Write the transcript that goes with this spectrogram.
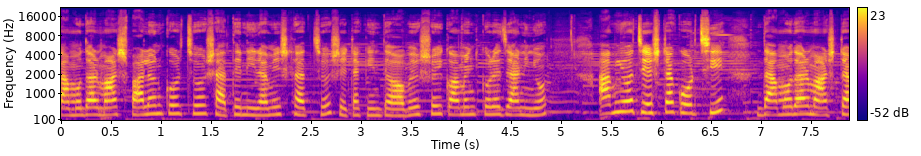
দামোদর মাস পালন করছ, সাথে নিরামিষ খাচ্ছো, সেটা কিন্তু অবশ্যই কমেন্ট করে জানিও। আমিও চেষ্টা করছি দামোদর মাসটা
